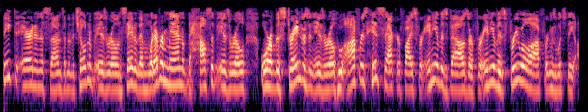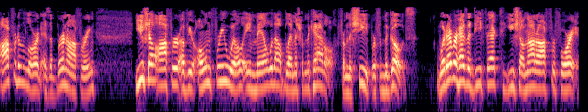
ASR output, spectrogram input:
Speak to Aaron and his sons and to the children of Israel and say to them, Whatever man of the house of Israel or of the strangers in Israel who offers his sacrifice for any of his vows or for any of his freewill offerings which they offer to the Lord as a burnt offering, You shall offer of your own free will a male without blemish from the cattle, from the sheep, or from the goats. Whatever has a defect, you shall not offer for it.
